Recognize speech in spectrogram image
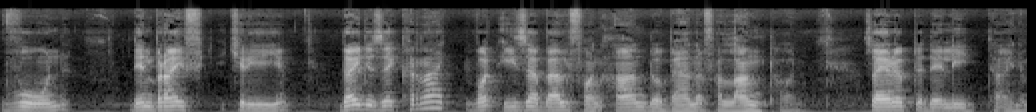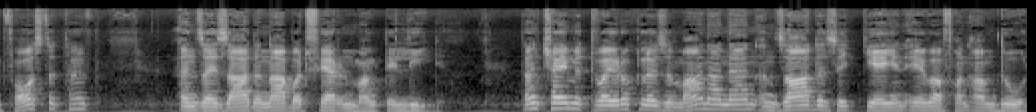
wohnt, den Brief kreeg, deide ze krijgt wat Isabel von door bijna verlangt had. Zij rupte de lied te einem Forstertyp en zij zaden Naboth fern mangt de lied. Dan kwamen twee ruchlose mannen en zaden zich gegenüber van am doel.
